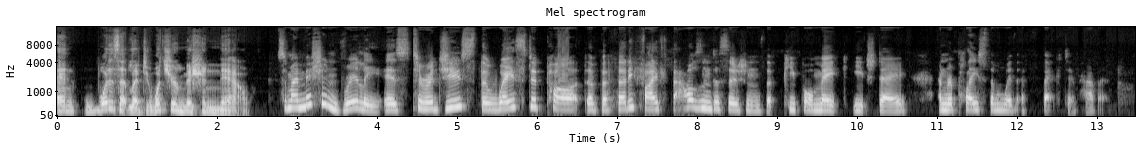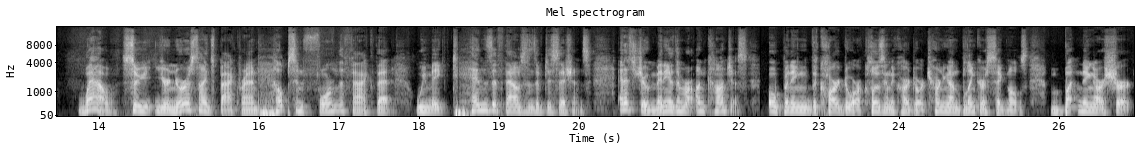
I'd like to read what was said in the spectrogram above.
And what has that led to? What's your mission now? So, my mission really is to reduce the wasted part of the 35,000 decisions that people make each day and replace them with effective habits. Wow. So your neuroscience background helps inform the fact that we make tens of thousands of decisions. And it's true, many of them are unconscious. Opening the car door, closing the car door, turning on blinker signals, buttoning our shirt,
